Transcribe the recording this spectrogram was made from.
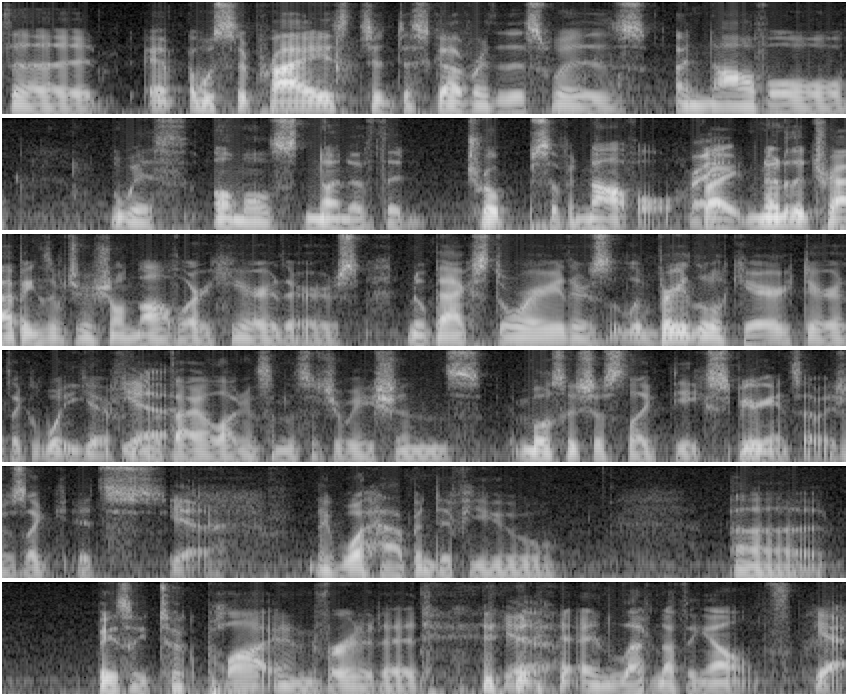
the I was surprised to discover that this was a novel with almost none of the tropes of a novel, right? Right. None of the trappings of a traditional novel are here. There's no backstory. There's very little character. Like what you get from Yeah. the dialogue and some of the situations. Mostly it's just like the experience of it. It's just like it's Yeah. like what happened if you uh basically took plot and inverted it Yeah. and left nothing else. Yeah.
